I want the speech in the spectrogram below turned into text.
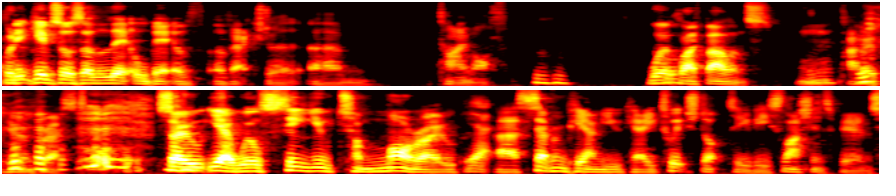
But it gives us a little bit of, of extra um, time off. Mhm. Work-life balance. Mm, I hope you're impressed. So yeah, we'll see you tomorrow, Yeah. uh, 7 p.m. UK, twitch.tv slash interference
